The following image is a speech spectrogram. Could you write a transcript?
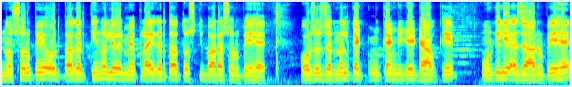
नौ सौ रुपये और अगर तीनों लेवल में अप्लाई करता हो तो उसकी बारह सौ रुपये है। और जो जनरल कैंडिडेट है आपके, उनके लिए हज़ार रुपये है।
